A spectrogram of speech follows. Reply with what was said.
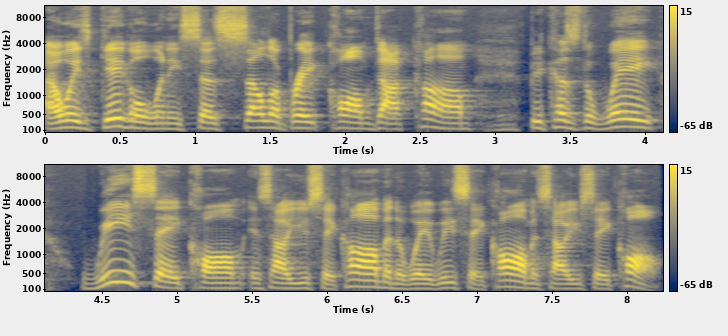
I always giggle when he says celebratecalm.com because the way we say calm is how you say calm, and the way we say calm is how you say calm.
